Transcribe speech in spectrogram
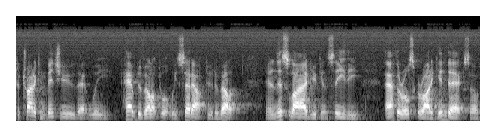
to try to convince you that we have developed what we set out to develop and in this slide, you can see the atherosclerotic index of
